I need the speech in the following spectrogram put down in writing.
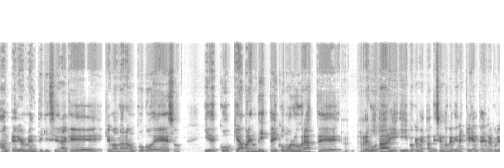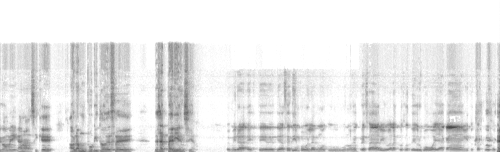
anteriormente y quisiera que, que, me hablaras un poco de eso y de qué aprendiste y cómo lograste rebotar y, y, porque me estás diciendo que tienes clientes en República Dominicana, así que háblame un poquito de, ese, de esa experiencia. Pues mira, este, desde hace tiempo, ¿verdad? Como tú, unos empresarios, a las cosas de Grupo Guayacán y todas estas cosas, que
